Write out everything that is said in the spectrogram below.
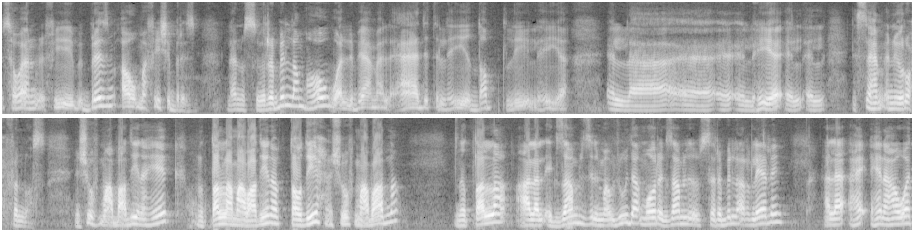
سواء في prism أو ما فيش prism. لأنه ال cerebellum هو اللي بيعمل اعاده اللي هي ضبط اللي هي اللي هي السهم إنه يروح في النص. نشوف مع بعضينا هيك نطلع مع بعضينا بالتوضيح نشوف مع بعضنا. نطلع على ال examples الموجودة more examples cerebellar learning هلا هنا اهوت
